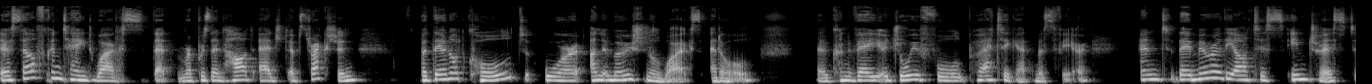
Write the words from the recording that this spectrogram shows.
They're self contained works that represent hard edged abstraction, but they're not cold or unemotional works at all They convey a joyful, poetic atmosphere, and they mirror the artist's interest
